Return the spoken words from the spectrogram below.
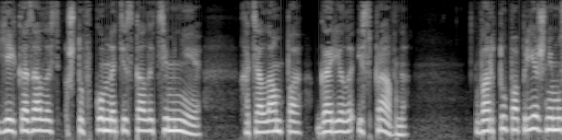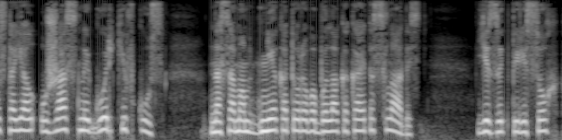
Ей казалось, что в комнате стало темнее, хотя лампа горела исправно. Во рту по-прежнему стоял ужасный горький вкус, на самом дне которого была какая-то сладость. Язык пересох,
